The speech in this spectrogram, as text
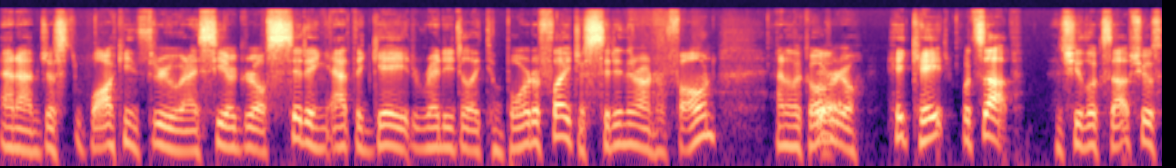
and I'm just walking through and I see a girl sitting at the gate ready to like to board a flight, just sitting there on her phone. And I look over Yeah. and go, Hey Kate, what's up? And she looks up, she goes,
